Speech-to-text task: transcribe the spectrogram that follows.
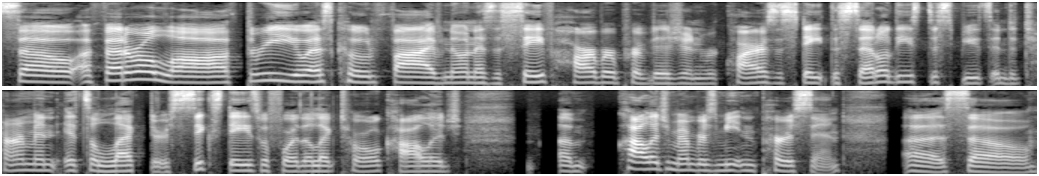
So, a federal law, 3 U.S. Code 5, known as the Safe Harbor Provision, requires a state to settle these disputes and determine its electors six days before the Electoral College um, college members meet in person. Uh, so,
